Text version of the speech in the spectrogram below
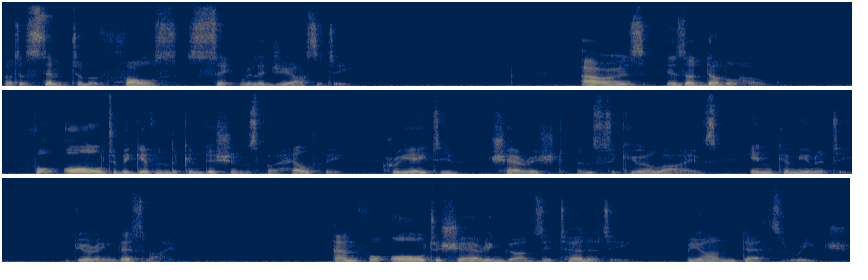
but a symptom of false, sick religiosity. Ours is a double hope for all to be given the conditions for healthy, creative, cherished, and secure lives in community during this life, and for all to share in God's eternity beyond death's reach.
